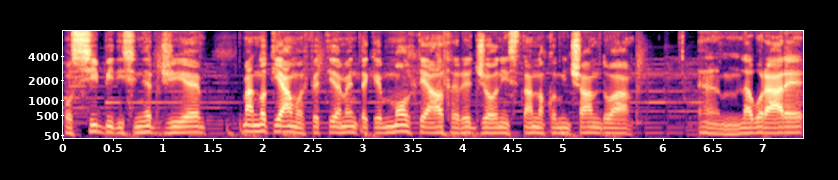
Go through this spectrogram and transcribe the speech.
possibili sinergie, ma notiamo effettivamente che molte altre regioni stanno cominciando a ehm, lavorare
